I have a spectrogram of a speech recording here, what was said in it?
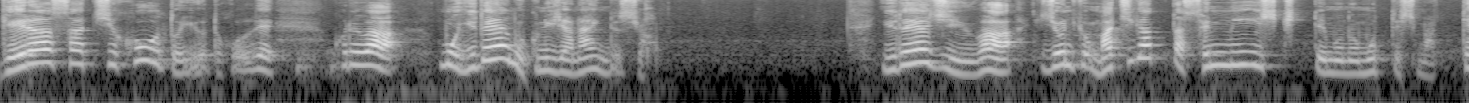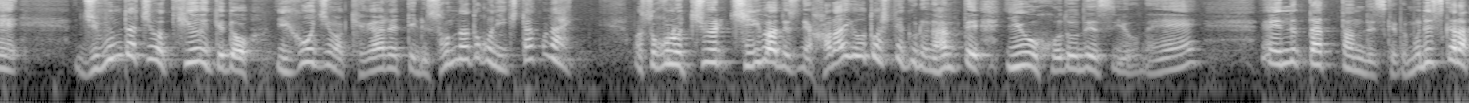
ゲラサ地方というところでこれはもうユダヤの国じゃないんですよ。ユダヤ人は非常に間違った先民意識っていうものを持ってしまって自分たちは清いけど違法人は汚れているそんなとこに行きたくないそこの塵はですね払い落としてくるなんていうほどですよね。だったんですけどもですから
